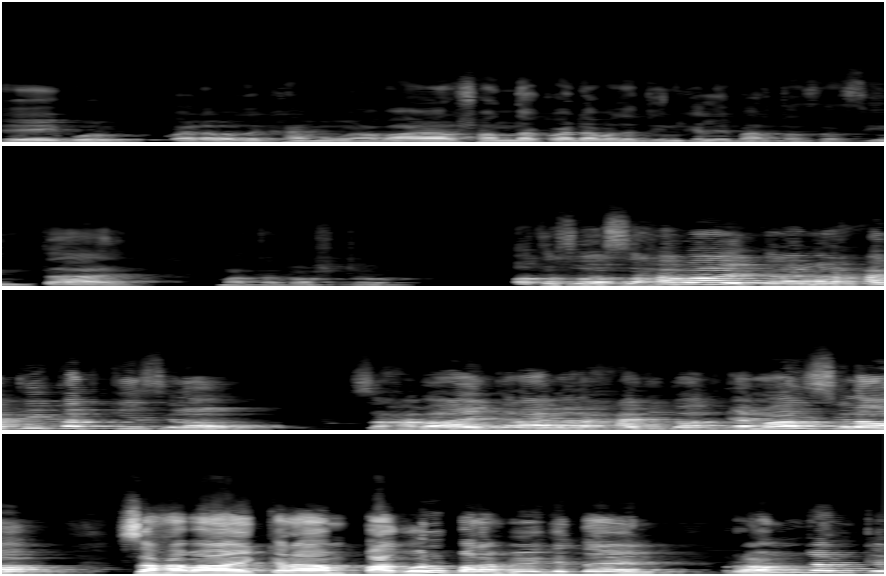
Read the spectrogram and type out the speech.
সেই বল কয়টা বাজে খামু? আবার সন্ধ্যা কয়টা বাজে? দিন খালি বার্তাছে চিন্তায় মাথা নষ্ট। অথচ সাহাবাই কেরামের হাকিকত কি ছিল? সাহাবাই কেরামের হাকিকত এমন ছিল, সাহাবাই কেরাম পাগল পারা হয়ে যেতেন। রমজানকে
